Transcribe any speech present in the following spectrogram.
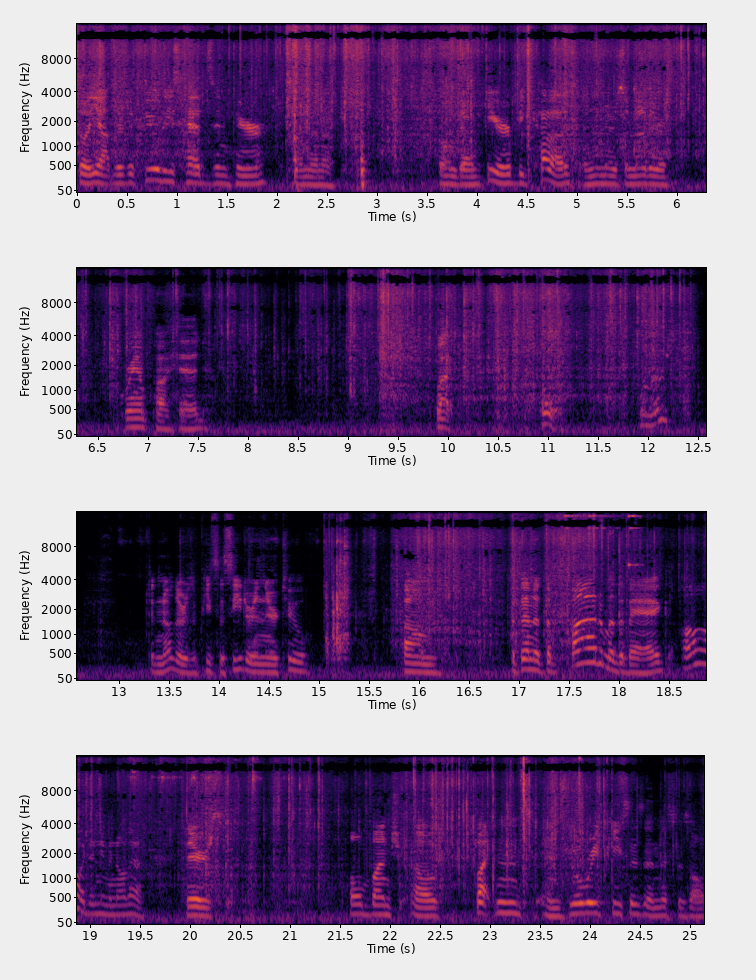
so yeah, there's a few of these heads in here. I'm gonna throw them down here because, and then there's another grandpa head. But, oh, well there's, didn't know there was a piece of cedar in there too. Um, but then at the bottom of the bag, oh, I didn't even know that. There's a whole bunch of buttons and jewelry pieces, and this is all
